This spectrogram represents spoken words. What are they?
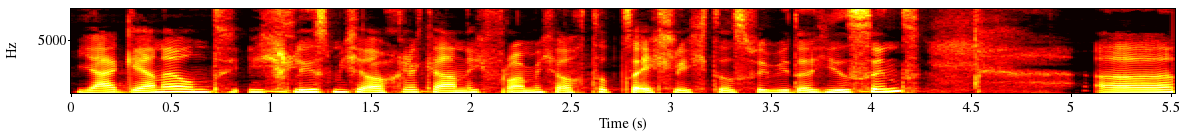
Ja, gerne und ich schließe mich auch gleich an. Ich freue mich auch tatsächlich, dass wir wieder hier sind. Äh,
